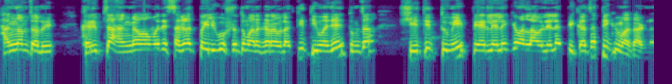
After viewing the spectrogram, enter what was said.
हंगाम चालू आहे. खरीपच्या हंगामामध्ये सगळ्यात पहिली गोष्ट तुम्हाला करावी लागते ती म्हणजे तुमचा शेतीत तुम्ही पेरलेल्या किंवा लावलेल्या पिकाचा पीक विमा काढणं.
